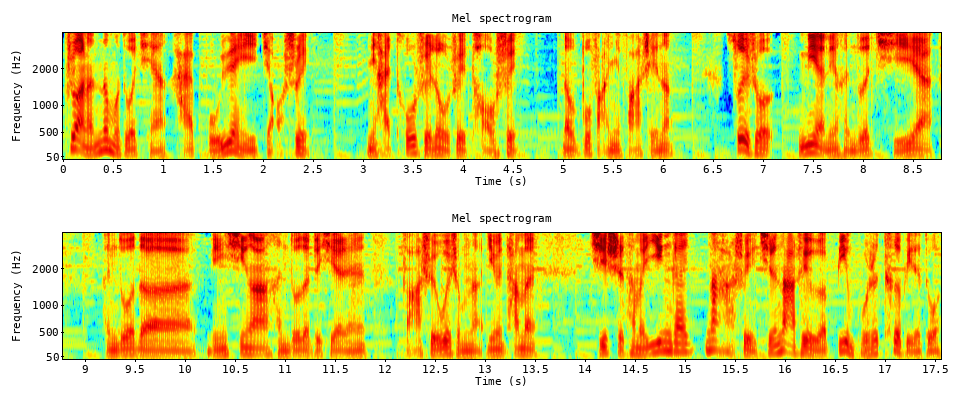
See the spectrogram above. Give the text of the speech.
赚了那么多钱还不愿意缴税，你还偷税漏税逃税，那么不罚你罚谁呢？所以说面临很多企业、很多的明星啊、很多的这些人罚税，为什么呢？因为他们即使他们应该纳税，其实纳税额并不是特别的多，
